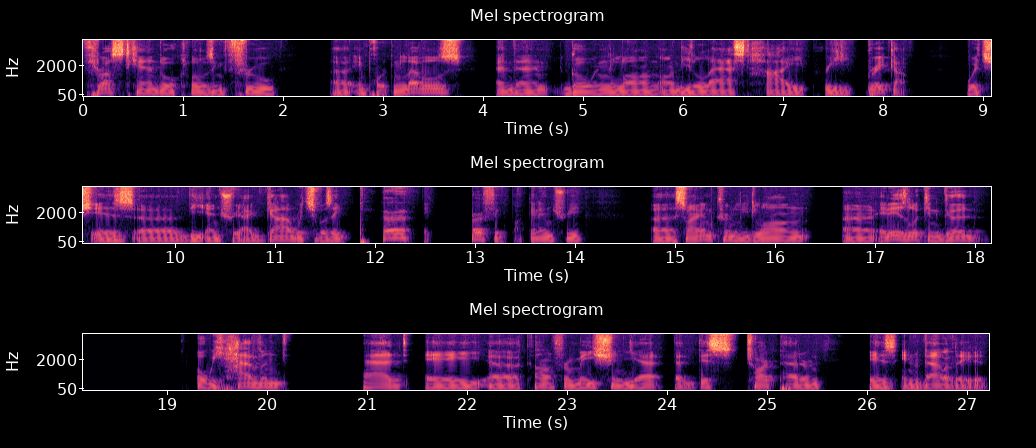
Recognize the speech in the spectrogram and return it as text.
thrust candle closing through uh, important levels and then going long on the last high pre-breakout which is uh, the entry I got, which was a perfect, perfect bucket entry. So I am currently long. It is looking good, but we haven't had a uh, confirmation yet that this chart pattern is invalidated.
